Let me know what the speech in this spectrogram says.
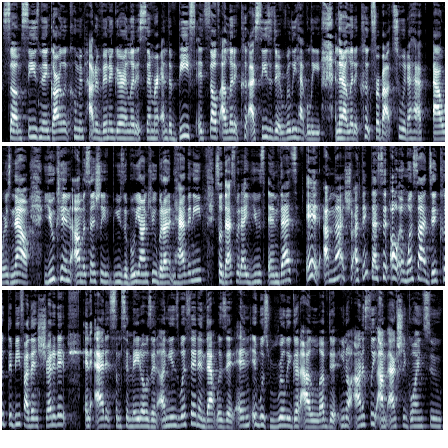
some seasoning, garlic, cumin powder, vinegar, and let it simmer. And the beef itself, I let it cook. I seasoned it really heavily, and then I let it cook for about two and a half hours. Now you can um essentially use a bouillon cube, but I didn't have any, so that's what I used, and that's it. I'm not sure. I think that's it. Oh, and once I did cook the beef, I then shredded it and added some tomatoes and onions with it, and that was it. And it was really good. I loved it. You know, honestly, I'm actually going to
